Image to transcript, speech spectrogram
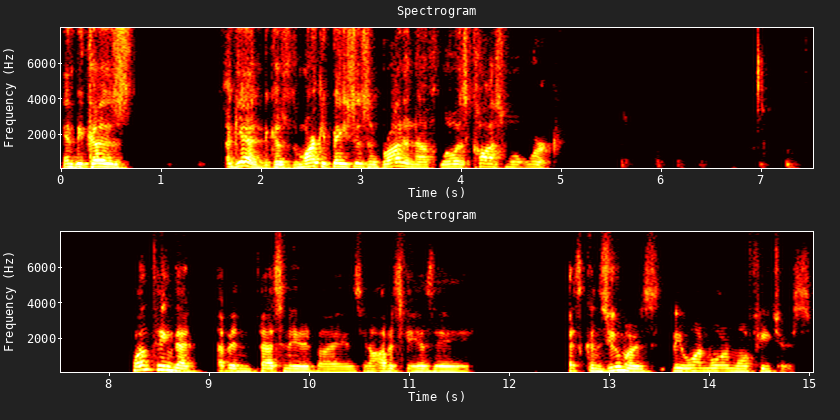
And because, again, because the market base isn't broad enough, lowest cost won't work. One thing that I've been fascinated by is, you know, obviously as a as consumers, we want more and more features.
